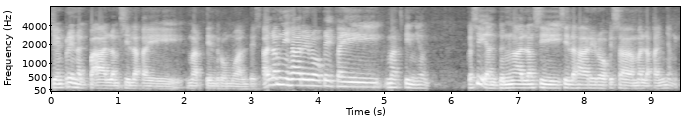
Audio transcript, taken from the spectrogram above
Siyempre, nagpaalam sila kay Martin Romualdez. Alam ni Harry Roque kay Martin yon. Kasi andun nga lang si sila Harry Roque sa Malacanang. Eh,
